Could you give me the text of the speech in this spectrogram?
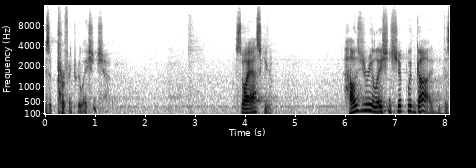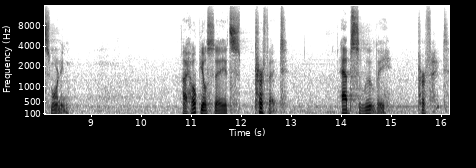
is a perfect relationship. So I ask you, how's your relationship with God this morning? I hope you'll say it's perfect, absolutely perfect.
